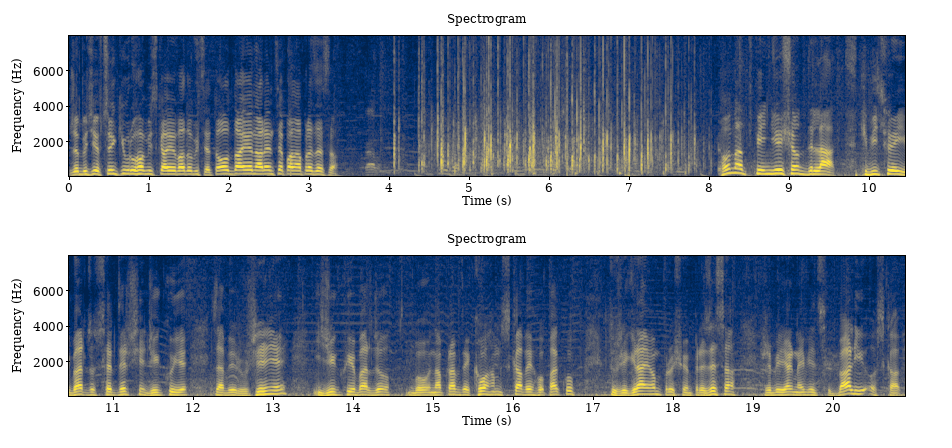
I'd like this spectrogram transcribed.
żeby dziewczynki uruchomić Skaję Wadowice. To oddaję na ręce pana prezesa. Ponad 50 lat. Kibicuję i bardzo serdecznie dziękuję za wyróżnienie i dziękuję bardzo, bo naprawdę kocham skawę chłopaków, którzy grają. Prosiłem prezesa, żeby jak najwięcej dbali o skawę.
